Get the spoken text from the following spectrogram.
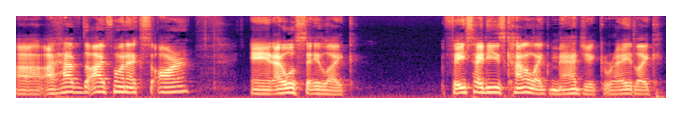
Uh, I have the iPhone XR, and I will say like Face ID is kind of like magic, right? Like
